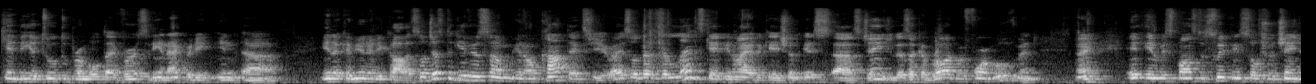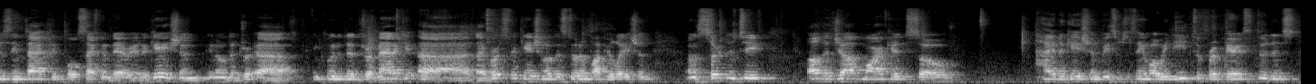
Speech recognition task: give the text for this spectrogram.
can be a tool to promote diversity and equity in uh, in a community college. So just to give you some you know, context here, right? So the, the landscape in higher education is uh, changing. There's like a broad reform movement, right? In, in response to sweeping social changes impacting post-secondary education, you know, the, uh, including the dramatic uh, diversification of the student population, uncertainty of the job market. So higher education research is saying, well, we need to prepare students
